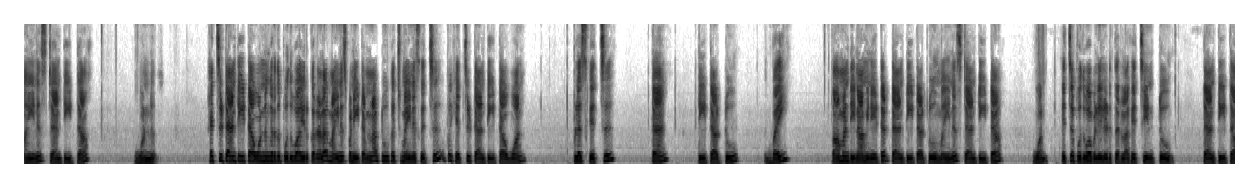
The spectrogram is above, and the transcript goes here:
minus tan theta ஒன்று ஹெச் டேன் டீட்டா ஒன்றுங்கிறது பொதுவாக இருக்கிறனால மைனஸ் பண்ணிக்கிட்டோம்னா டூ ஹெச் மைனஸ் ஹெச் இப்போ H tan theta one plus H tan theta two by common denominator tan theta two minus tan theta one ஹெச்சை பொதுவாக வெளியில் எடுத்துடலாம். H two tan theta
